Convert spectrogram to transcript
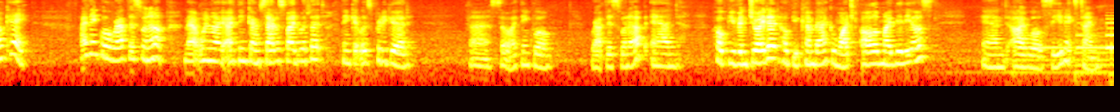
Okay, I think we'll wrap this one up. That one, I, I think I'm satisfied with it. I think it looks pretty good. Uh, so I think we'll wrap this one up and hope you've enjoyed it. Hope you come back and watch all of my videos. And I will see you next time.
